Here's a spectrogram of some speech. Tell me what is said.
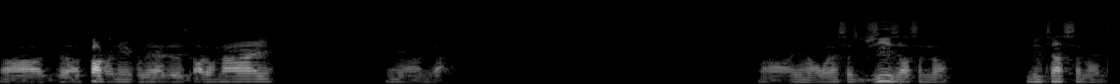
Uh, the proper name for that is Adonai, and uh, you know when it says Jesus in the New Testament,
